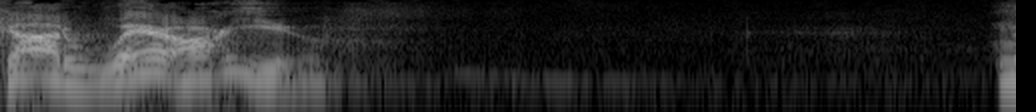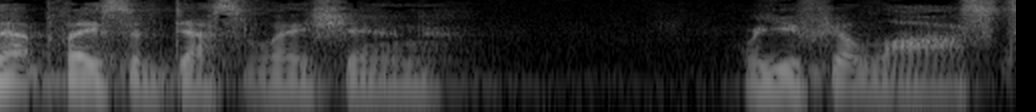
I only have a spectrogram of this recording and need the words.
God, where are you? In that place of desolation where you feel lost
